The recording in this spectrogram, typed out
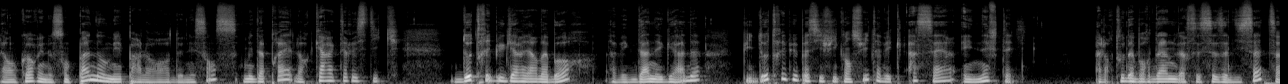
Là encore, ils ne sont pas nommés par leur ordre de naissance, mais d'après leurs caractéristiques. Deux tribus guerrières d'abord, avec Dan et Gad, puis deux tribus pacifiques ensuite avec Aser et Nephtali. Alors tout d'abord Dan, versets 16 à 17,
